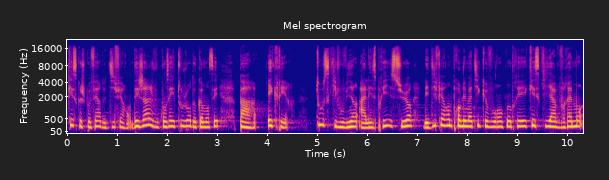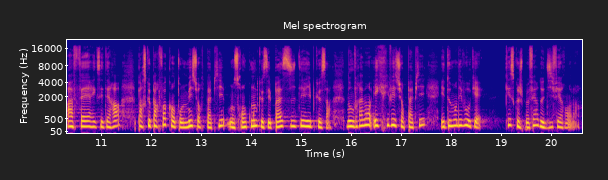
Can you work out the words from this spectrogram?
qu'est-ce que je peux faire de différent? Déjà, je vous conseille toujours de commencer par écrire tout ce qui vous vient à l'esprit sur les différentes problématiques que vous rencontrez, qu'est-ce qu'il y a vraiment à faire, etc. Parce que parfois, quand on met sur papier, on se rend compte que c'est pas si terrible que ça. Donc vraiment, écrivez sur papier et demandez-vous, ok, qu'est-ce que je peux faire de différent là?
